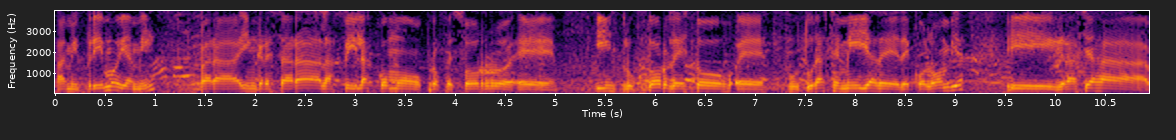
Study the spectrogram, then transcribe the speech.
a mi primo y a mí para ingresar a las filas como profesor eh, instructor de estos eh, futuras semillas de, Colombia. Y gracias a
